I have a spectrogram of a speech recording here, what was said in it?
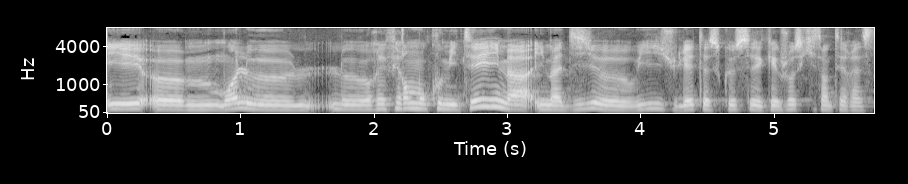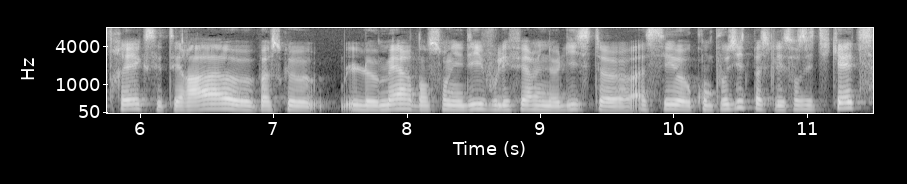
Et euh, moi, le, référent de mon comité, il m'a dit euh, Oui, Juliette, est-ce que c'est quelque chose qui s'intéresserait, etc. Euh, parce que le maire, dans son idée, il voulait faire une liste assez composite parce qu'il est sans étiquette.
